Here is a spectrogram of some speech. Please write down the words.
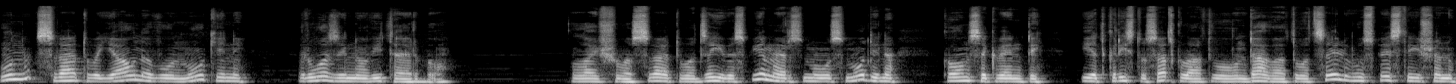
un svēto Jaunavu un mūkini Rozi no Vitērbo. Lai šo svēto dzīves piemērs mūs mudina konsekventi iet Kristus atklāto un dāvāto ceļu uz pestīšanu,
